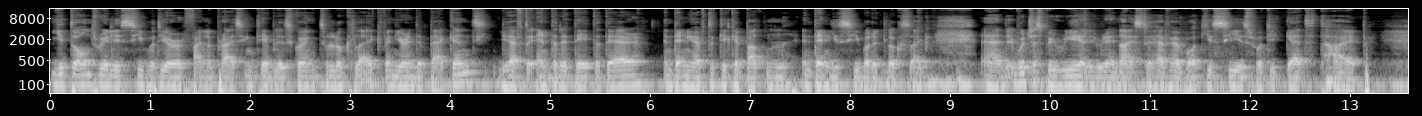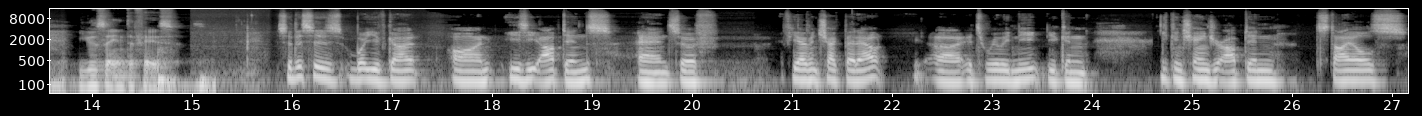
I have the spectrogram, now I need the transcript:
you don't really see what your final pricing table is going to look like when you're in the backend. You have to enter the data there and then you have to click a button and then you see what it looks like. And it would just be really, really nice to have a what you see is what you get type user interface. So this is what you've got on Easy Opt-ins, and so if if you haven't checked that out, uh, it's really neat. You can you can change your opt-in styles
